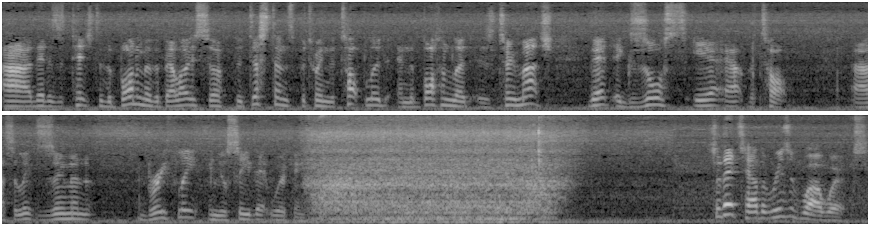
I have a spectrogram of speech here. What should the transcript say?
uh, that is attached to the bottom of the bellows. So if the distance between the top lid and the bottom lid is too much, that exhausts air out the top. Uh, so let's zoom in briefly and you'll see that working. So that's how the reservoir works.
